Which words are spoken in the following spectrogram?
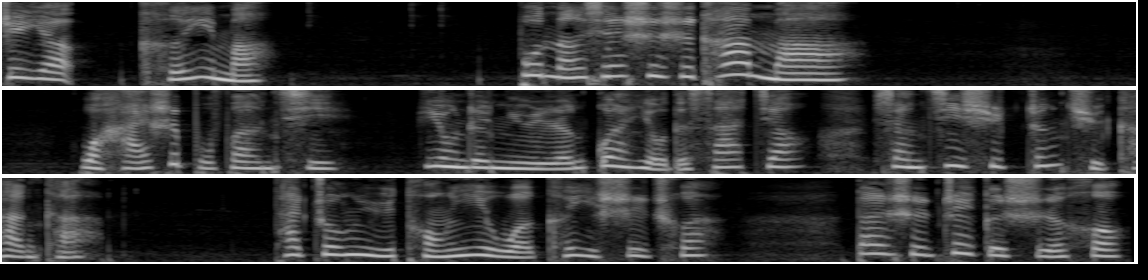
这样可以吗？不能先试试看吗？”我还是不放弃。用着女人惯有的撒娇，想继续争取看看。他终于同意我可以试穿，但是这个时候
